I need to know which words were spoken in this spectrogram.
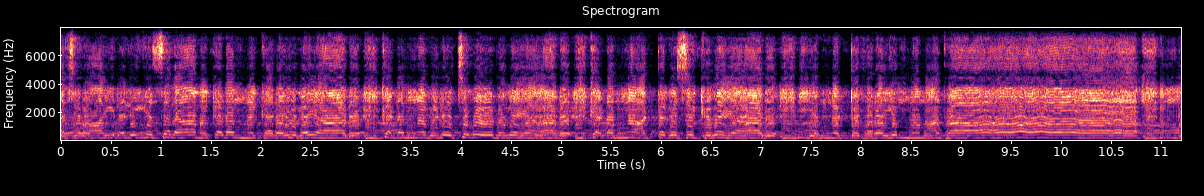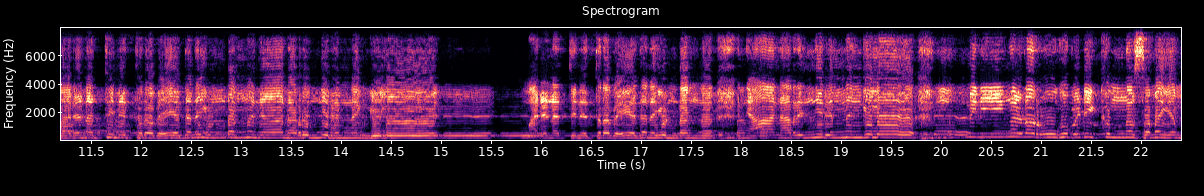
അസുറായിൽ അലിഹിസലാം കടന്ന് കരയുകയാണ്. കടന്ന് വിളിച്ചു കൂടുകയാണ് കടന്ന് അട്ടഹസിക്കുകയാണ്. എന്നിട്ട് പറയുന്നു നാഥാ മരണത്തിന് ഇത്ര വേദനയുണ്ടെന്ന് ഞാൻ അറിഞ്ഞിരുന്നെങ്കിൽ മരണത്തിന് ഇത്ര വേദനയുണ്ടെന്ന് ഞാൻ അറിഞ്ഞിരുന്നെങ്കിൽ മുഅ്മിനീങ്ങളുടെ റൂഹ് പിടിക്കുന്ന സമയം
